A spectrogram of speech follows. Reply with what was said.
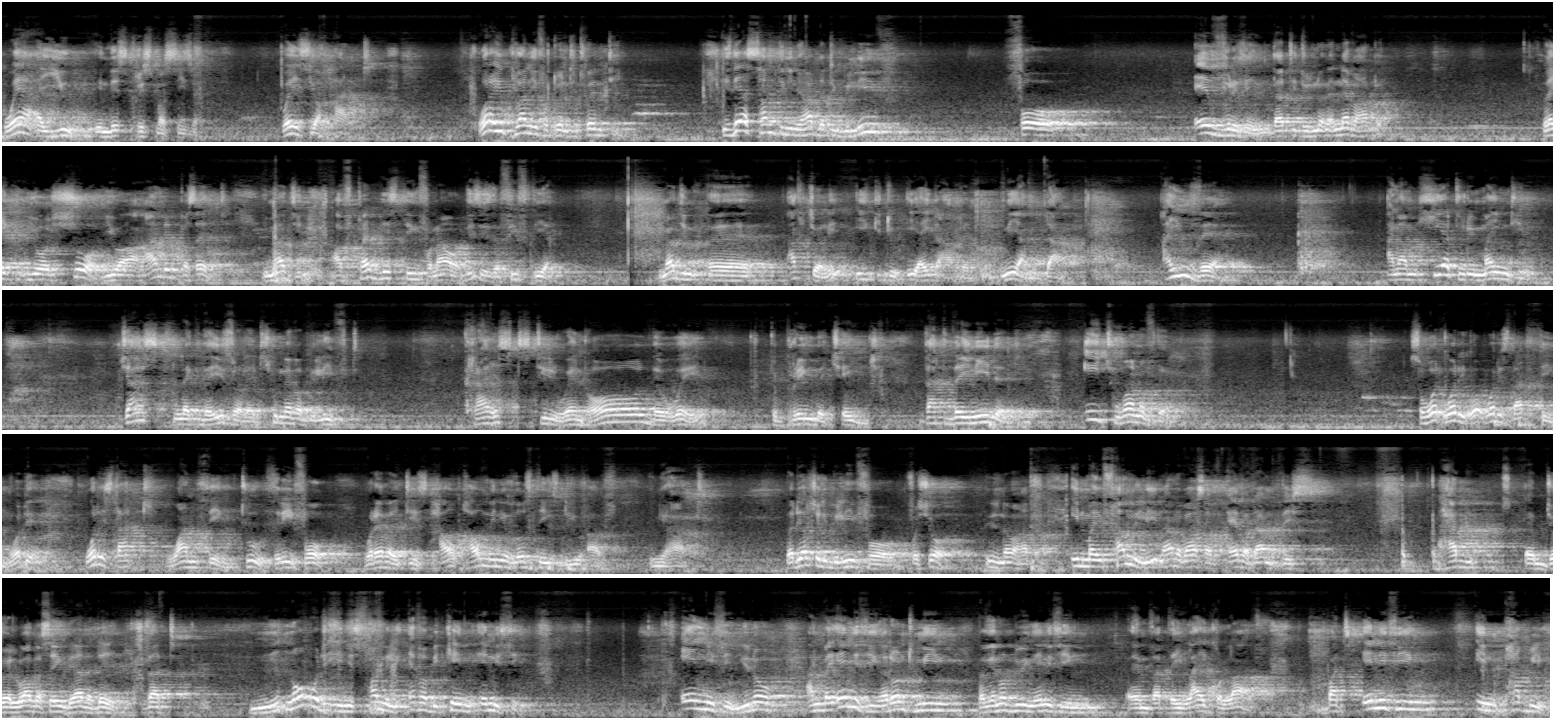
Where are you in this Christmas season? Where is your heart? What are you planning for 2020? Is there something in your heart that you believe for everything that it will never happen. Like you're sure, you are 100%. Imagine, I've tried this thing for now, this is the fifth year. Imagine, uh, actually, ikitu haita happen. Me, I'm done. Are you there? And I'm here to remind you, just like the Israelites who never believed, Christ still went all the way to bring the change that they needed, each one of them. So what, what, what is that thing? What is, what is that one thing, two, three, four, whatever it is? How, how many of those things do you have in your heart? But you actually believe for, for sure. This never happened. In my family, none of us have ever done this. I had um, Joel Waga saying the other day that nobody in his family ever became anything. Anything, you know. And by anything, I don't mean that they're not doing anything um, that they like or love but anything in public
